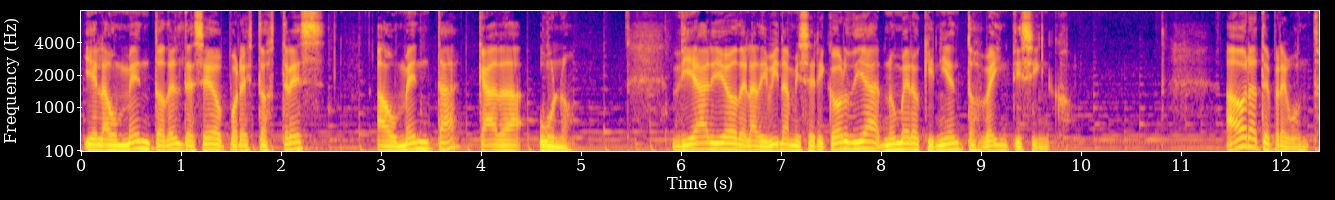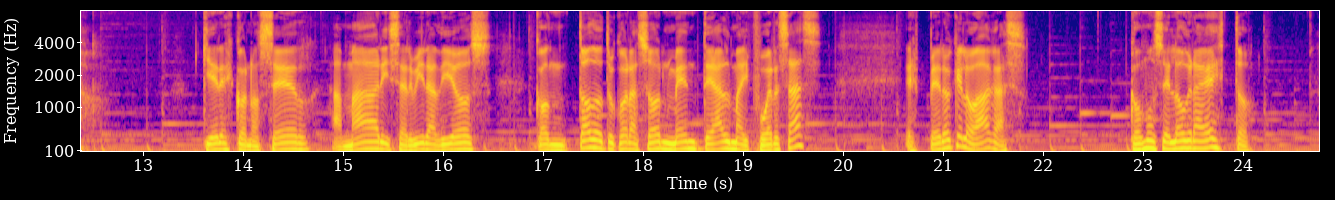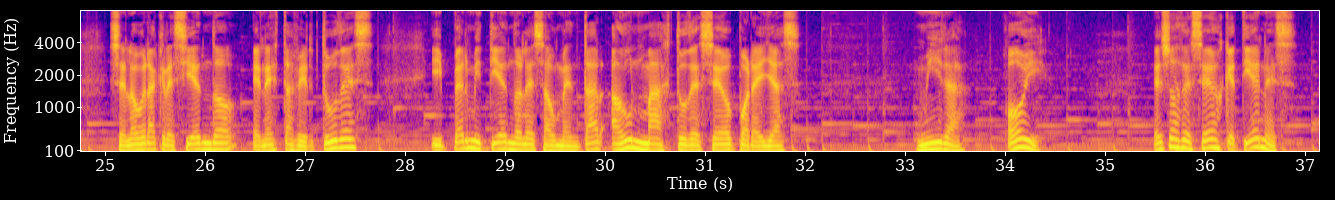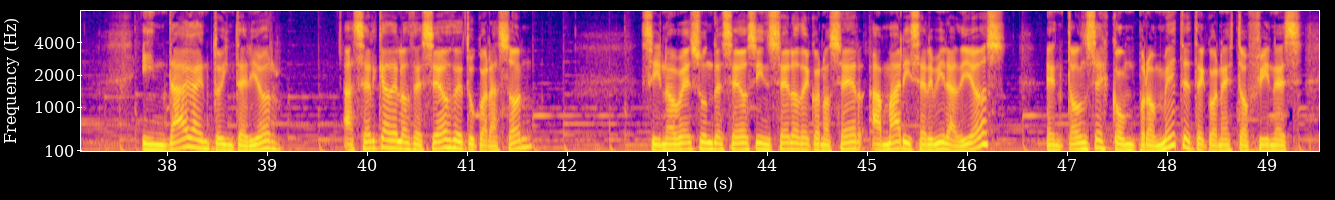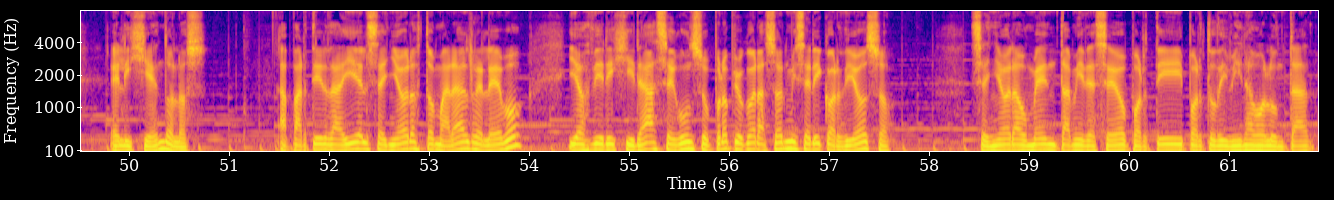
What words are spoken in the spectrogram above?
y el aumento del deseo por estos tres aumenta cada uno. Diario de la Divina Misericordia número 525. Ahora te pregunto, ¿quieres conocer, amar y servir a Dios con todo tu corazón, mente, alma y fuerzas? Espero que lo hagas. ¿Cómo se logra esto? Se logra creciendo en estas virtudes y permitiéndoles aumentar aún más tu deseo por ellas. Mira, hoy, esos deseos que tienes, indaga en tu interior acerca de los deseos de tu corazón. Si no ves un deseo sincero de conocer, amar y servir a Dios, entonces comprométete con estos fines eligiéndolos. A partir de ahí el Señor os tomará el relevo y os dirigirá según su propio corazón misericordioso. Señor, aumenta mi deseo por ti y por tu divina voluntad.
